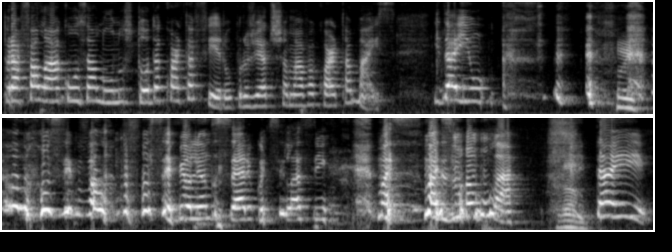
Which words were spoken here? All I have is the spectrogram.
para falar com os alunos toda quarta-feira. O projeto chamava Quarta Mais. E daí um, Foi. eu não consigo falar com você me olhando sério com esse lacinho. Mas, mas vamos lá. Vamos. Daí,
